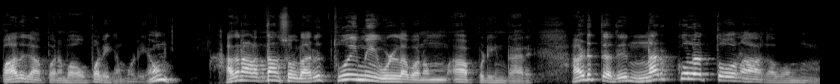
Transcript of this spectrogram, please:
பாதுகாப்பை நம்ம ஒப்படைக்க முடியும்? அதனால தான் சொல்றாரு தூய்மை உள்ளவனும் அப்படின்றாரு. அடுத்தது நற்குலத்தோனாகவும்.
